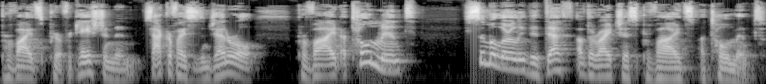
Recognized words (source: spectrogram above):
provides purification and sacrifices in general provide atonement, similarly the death of the righteous provides atonement.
